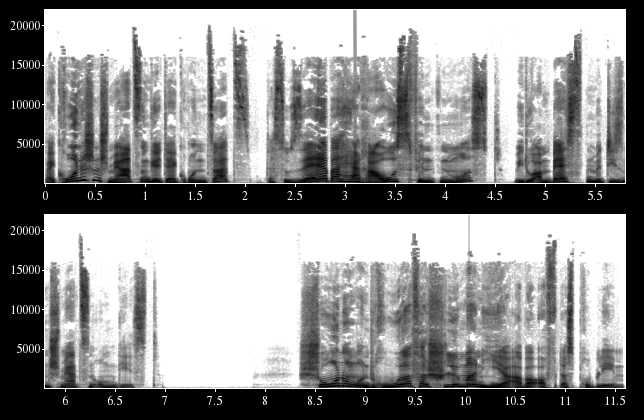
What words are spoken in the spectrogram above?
Bei chronischen Schmerzen gilt der Grundsatz, dass du selber herausfinden musst, wie du am besten mit diesen Schmerzen umgehst. Schonung und Ruhe verschlimmern hier aber oft das Problem.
